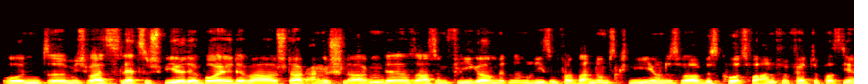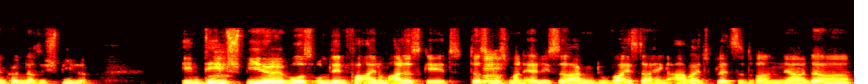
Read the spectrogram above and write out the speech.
Und ähm, ich weiß, das letzte Spiel, der Boy, der war stark angeschlagen, der saß im Flieger mit einem riesen Verband ums Knie und es war bis kurz vor Anpfiff hätte passieren können, dass ich spiele. In dem Spiel, wo es um den Verein, um alles geht, das mhm. muss man ehrlich sagen, du weißt, da hängen Arbeitsplätze dran, ja, da,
